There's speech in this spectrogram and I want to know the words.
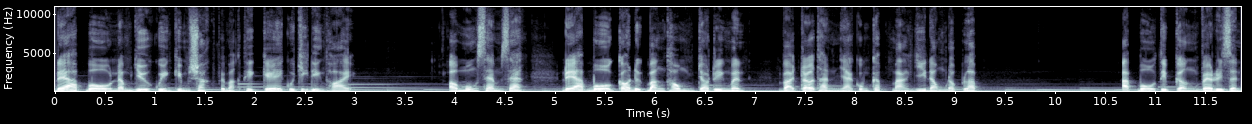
để Apple nắm giữ quyền kiểm soát về mặt thiết kế của chiếc điện thoại. Ông muốn xem xét để Apple có được băng thông cho riêng mình và trở thành nhà cung cấp mạng di động độc lập. Apple tiếp cận Verizon,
